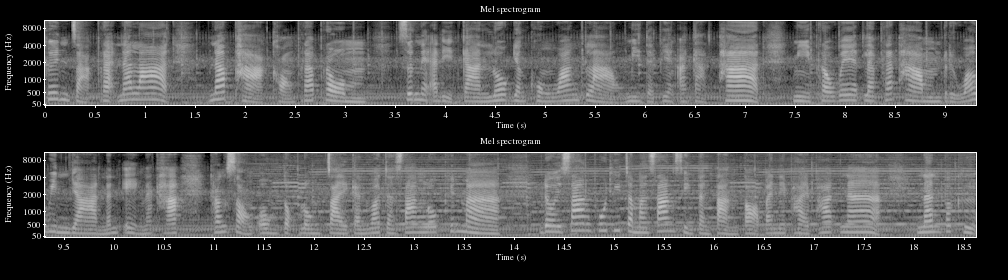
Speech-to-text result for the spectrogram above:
ขึ้นจากพระนาราชหน้าผากของพระพรหมซึ่งในอดีตการโลกยังคงว่างเปล่า มีแต่เพียงอากาศธาตุมีพระเวทและพระธรรม หรือว่าวิญญาณนั่นเองนะคะ ทั้งสององค์ตกลงใจกันว่าจะสร้างโลกขึ้นมา โดยสร้างผู้ที่จะมาสร้างสิ่งต่างๆ ต่อไปในภายภาคหน้า นั่นก็คือ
